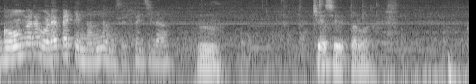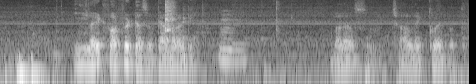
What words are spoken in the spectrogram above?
గోంగూర ఉడకపెట్టింది ఉంది ఫ్రిడ్జ్లో. చేసే తర్వాత. ఈ లైట్ పర్ఫెక్ట్ అసలు కెమెరాకి. భలే వస్తుంది. చాలా ఎక్కువ అయిపోతుంది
